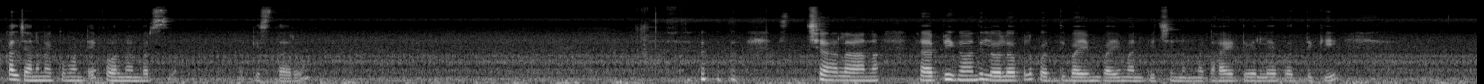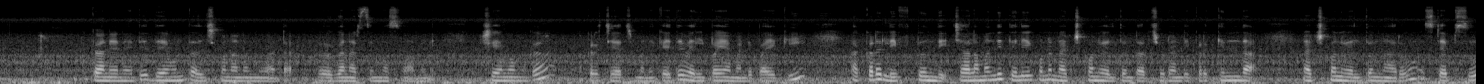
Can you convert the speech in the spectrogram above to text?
ఒకళ్ళు జనం ఎక్కువ ఉంటే ఫోర్ మెంబర్స్ ఎక్కిస్తారు. చాలా హ్యాపీగా ఉంది. లోపల కొద్ది భయం భయం అనిపించింది అనమాట హైట్ వెళ్ళే కొద్దికి. కానీ నేనైతే దేవుని తలుచుకున్నాను అనమాట యోగా నరసింహస్వామిని క్షేమంగా అక్కడ చేర్చమనికి అయితే వెళ్ళిపోయామండి పైకి. అక్కడ లిఫ్ట్ ఉంది. చాలామంది తెలియకుండా నడుచుకొని వెళ్తుంటారు చూడండి ఇక్కడ కింద నడుచుకొని వెళ్తున్నారు స్టెప్స్.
